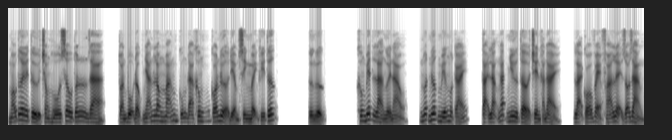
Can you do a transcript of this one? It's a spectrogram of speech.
máu tươi từ trong hố sâu tuôn ra, toàn bộ độc nhãn long mãng cũng đã không có nửa điểm sinh mệnh khí tức. Từ ngực. Không biết là người nào, nuốt nước miếng một cái, tại lặng ngắt như tờ trên khán đài, lại có vẻ phá lệ rõ ràng.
